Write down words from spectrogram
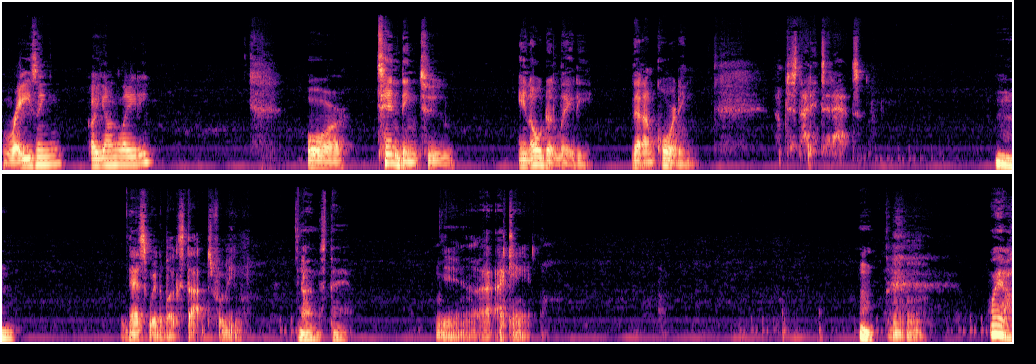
raising a young lady or tending to an older lady that I'm courting. I'm just not into that. Hmm. That's where the buck stops for me. I understand. Yeah, I, I can't. Well,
